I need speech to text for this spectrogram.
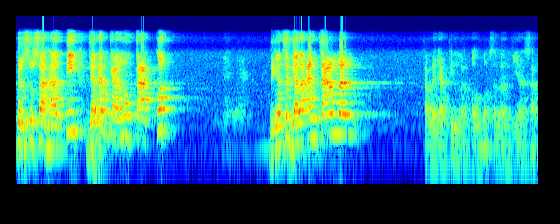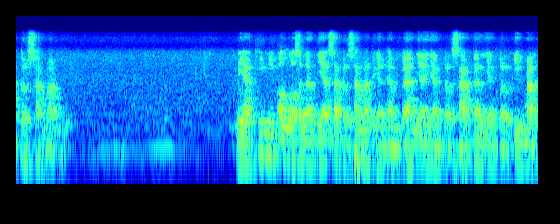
bersusah hati, jangan kamu takut dengan segala ancaman. Karena yakinlah Allah senantiasa bersamamu. Meyakini Allah senantiasa bersama dengan hambanya yang bersabar, yang beriman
